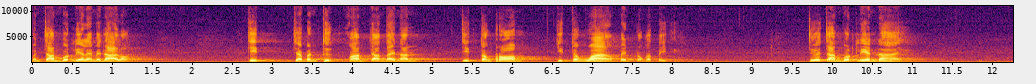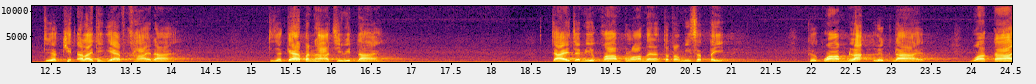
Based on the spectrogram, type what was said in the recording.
มันจำบทเรียนอะไรไม่ได้หรอก จิตจะบันทึกความจำได้นั้น จิตต้องพร้อม จิตต้องว่างเป็นปกติจะจำบทเรียนได้จะคิดอะไรที่แยบคายได้จะแก้ปัญหาชีวิตได้ ใจจะมีความพร้อมดังนั้นจะต้องมีสติ คือความละลึกได้ ว่ากาย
